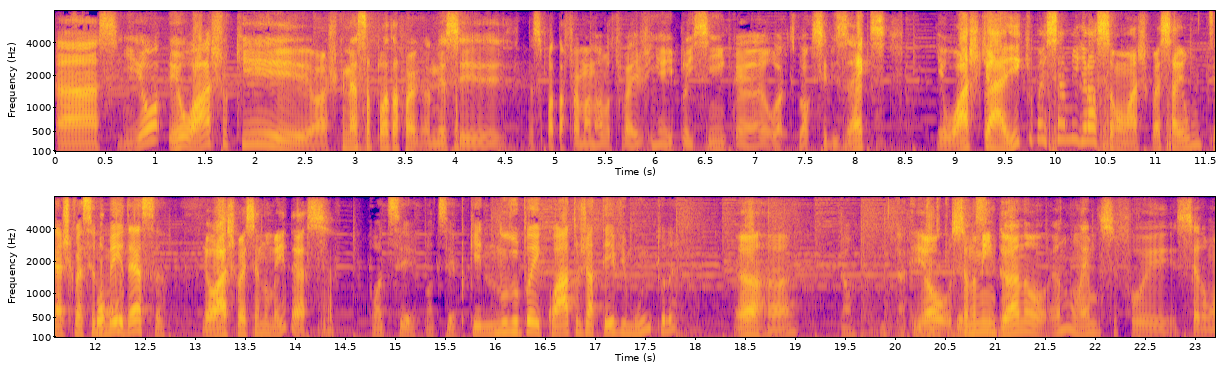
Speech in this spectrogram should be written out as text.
Ah, sim. Eu, eu acho que. Eu acho que nessa plataforma. Nesse, nessa plataforma nova que vai vir aí, Play 5, é, o Xbox Series X, eu acho que é aí que vai ser a migração. Eu acho que vai sair um. Você acha que vai ser no Pouco- meio dessa? Eu acho que vai ser no meio dessa. Pode ser, pode ser. Porque no do Play 4 já teve muito, né? Aham. Então, Eu, se eu não me engano, eu não lembro se foi se era um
